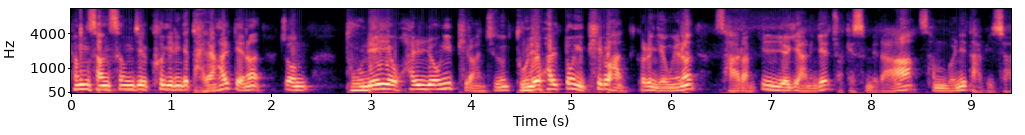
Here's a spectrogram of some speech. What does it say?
형상, 성질, 크기 이런 게 다양할 때는 좀 두뇌의 활용이 필요한, 두뇌 활동이 필요한 그런 경우에는 사람, 인력이 하는 게 좋겠습니다. 3번이 답이죠.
